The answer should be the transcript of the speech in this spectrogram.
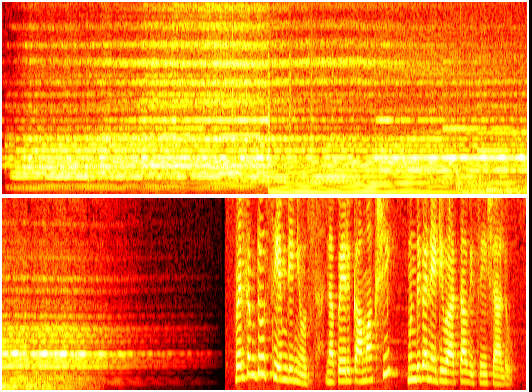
Welcome to CMD news. నా పేరు కామాక్షి. ముందుగా నేటి వార్తా విశేషాలు.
